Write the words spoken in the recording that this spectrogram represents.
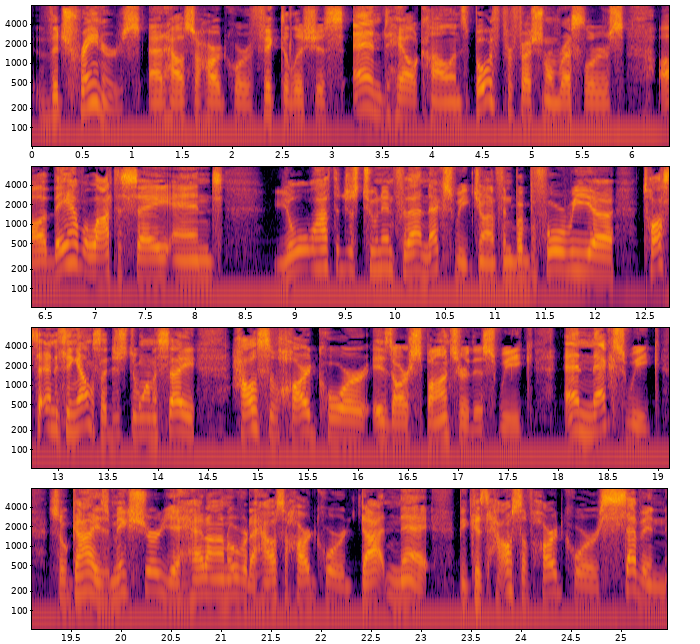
the trainers at House of Hardcore, Vik Dalishus and Hale Collins, both professional wrestlers. Uh, they have a lot to say, and you'll have to just tune in for that next week, Jonathan. But before we uh, toss to anything else, I just want to say House of Hardcore is our sponsor this week and next week. So, guys, make sure you head on over to houseofhardcore.net because House of Hardcore 7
